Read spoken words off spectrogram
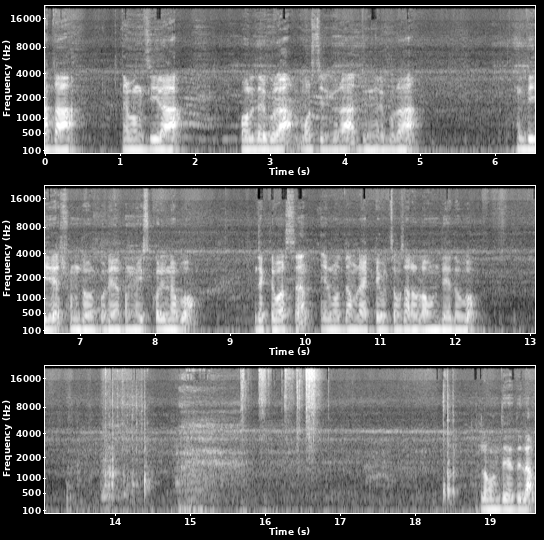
আদা এবং জিরা, হলদের গুঁড়া, মরিচের গুঁড়া ডিমের গুঁড়া দিয়ে সুন্দর করে এখন মিক্স করে নেব। দেখতে পাচ্ছেন? এর মধ্যে আমরা এক টেবিল চামচ আরও লবণ দিয়ে দেবো। লবণ দিয়ে দিলাম।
